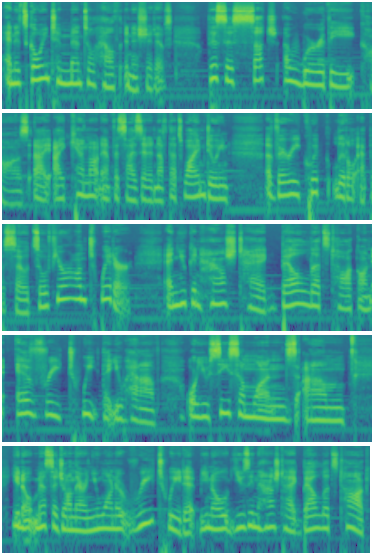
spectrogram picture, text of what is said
and it's going to mental health initiatives. This is such a worthy cause. I, I cannot emphasize it enough. That's why I'm doing a very quick little episode. So if you're on Twitter and you can hashtag Bell Let's Talk on every tweet that you have, or you see someone's, um, you know, message on there and you want to retweet it, you know, using the hashtag Bell Let's Talk.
